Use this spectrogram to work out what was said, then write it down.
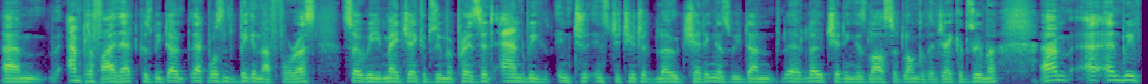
um, amplify that because we don't, that wasn't big enough for us. So we made Jacob Zuma president and we int- instituted load shedding as we've done. Uh, load shedding has lasted longer than Jacob Zuma. Um, and we've,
